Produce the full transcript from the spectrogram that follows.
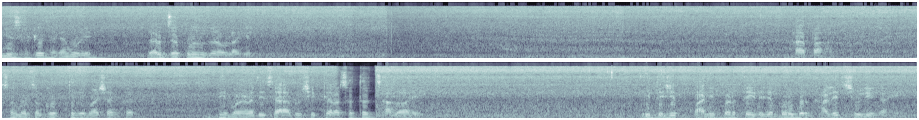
निसर्ग झाल्यामुळे जरा जपून उतरावं लागेल. हा पहा. समोरचा गुप्त भीमाशंकर. भीमा नदीचा अभिषेक त्याला सतत चालू आहे. इथे जे पाणी पडतंय त्याच्या बरोबर खालीच शिवलिंग आहे.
